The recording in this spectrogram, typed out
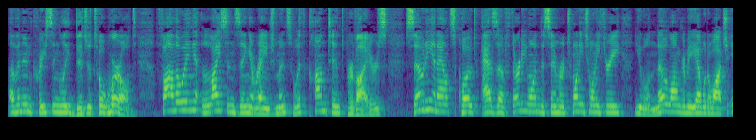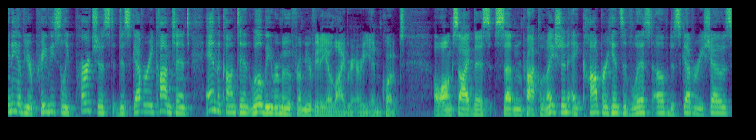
of an increasingly digital world. Following licensing arrangements with content providers, Sony announced, quote, as of 31 December 2023, you will no longer be able to watch any of your previously purchased Discovery content and the content will be removed from your video library, end quote. Alongside this sudden proclamation, a comprehensive list of Discovery shows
